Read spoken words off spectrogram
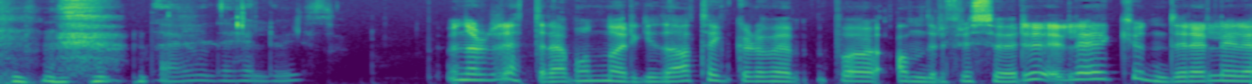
det er jo det, heldigvis. Men når du retter deg mot Norge da, tenker du på andre frisører eller kunder, eller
